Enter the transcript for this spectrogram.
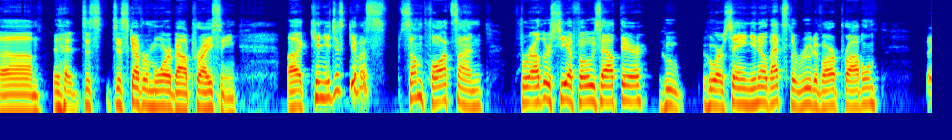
um, to discover more about pricing. Uh, can you just give us some thoughts on for other CFOs out there who who are saying, you know, that's the root of our problem. Uh,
